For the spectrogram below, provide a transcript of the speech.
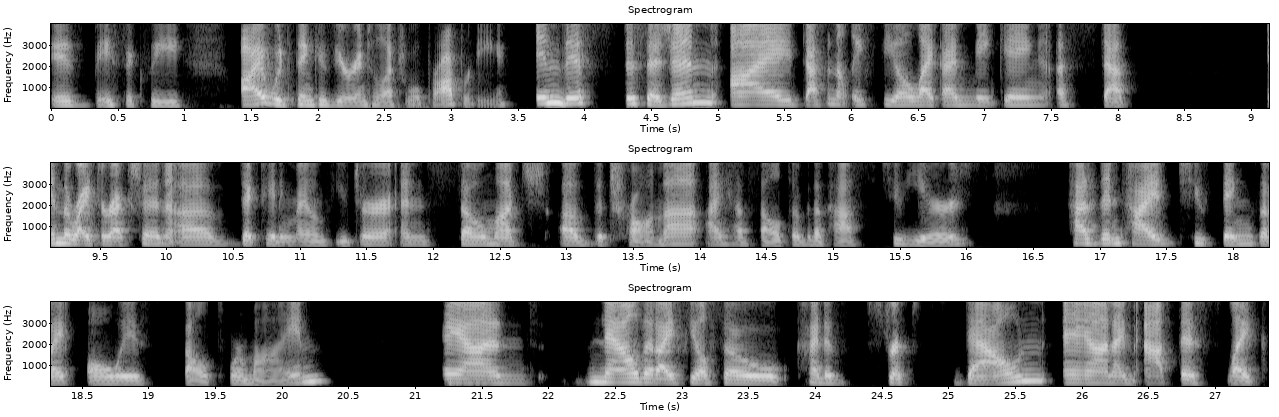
is basically I would think is your intellectual property? in this decision, I definitely feel like I'm making a step in the right direction of dictating my own future. And so much of the trauma I have felt over the past two years has been tied to things that I always felt were mine. And now that I feel so kind of stripped down and I'm at this like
